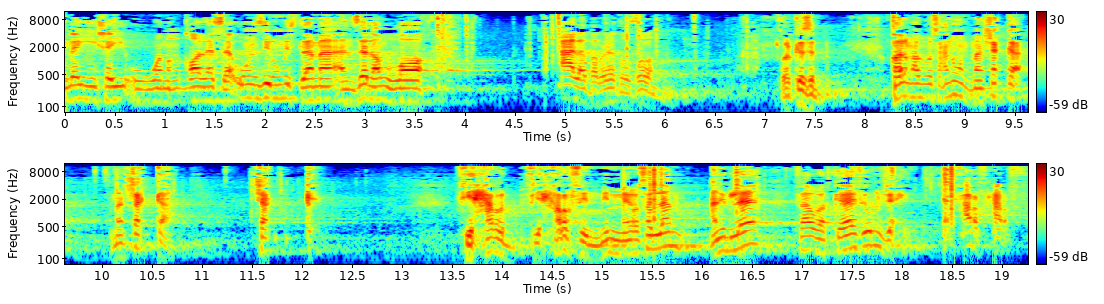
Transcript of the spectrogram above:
إليه شيء ومن قال سأنزل مثل ما أنزل الله. أعلى درجات الظلم والكذب. قال محمد بن سعنون من شك من شك شك في حرب في حرف مما يسلم عن الله فهو كافر جاحد. حرف حرف.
